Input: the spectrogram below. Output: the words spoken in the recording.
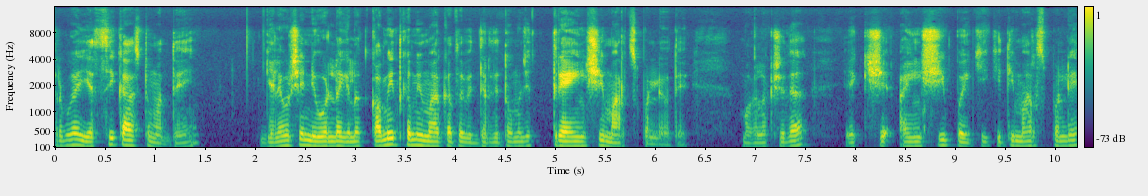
तर बघा एस सी कास्टमध्ये गेल्या वर्षी निवडलं गेलं कमीत कमी मार्काचा विद्यार्थी तो म्हणजे त्र्याऐंशी मार्क्स पडले होते. मग लक्ष द्या. एकशे ऐंशीपैकी किती मार्क्स पडले?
